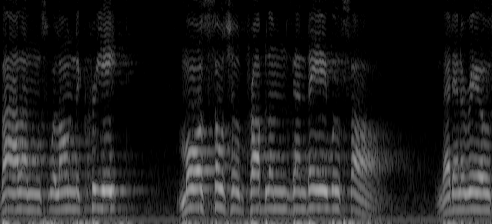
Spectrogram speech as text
violence will only create more social problems than they will solve. That in a real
